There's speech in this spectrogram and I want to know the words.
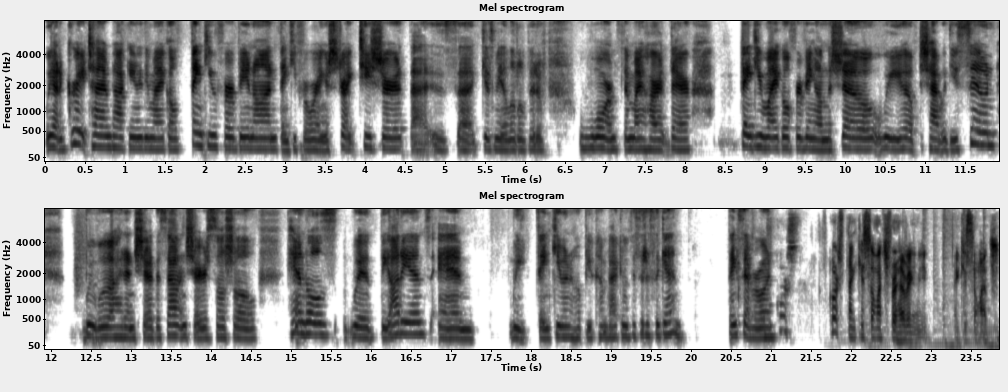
We had a great time talking with you, Michael. Thank you for being on. Thank you for wearing a strike t-shirt. That is uh, gives me a little bit of warmth in my heart there. Thank you, Michael, for being on the show. We hope to chat with you soon. We will go ahead and share this out and share your social handles with the audience. And we thank you and hope you come back and visit us again. Thanks, everyone. Of course. Of course. Thank you so much for having me. Thank you so much.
